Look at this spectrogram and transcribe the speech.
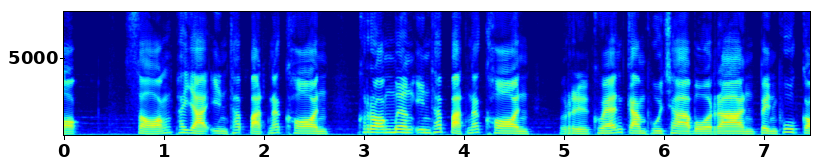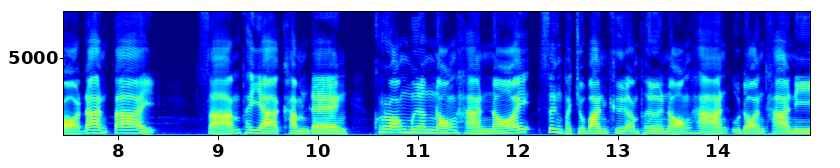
อก 2. พญาอินทปัตนคร ครองเมืองอินทปัตนคร หรือแคว้นกัมพูชาโบราณเป็นผู้ก่อด้านใต้ 3. พญาคำแดง ครองเมืองหนองหานน้อย ซึ่งปัจจุบันคืออำเภอหนองหานอุดรธานี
